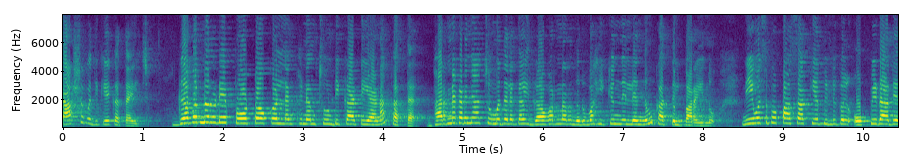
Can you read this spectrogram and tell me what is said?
രാഷ്ട്രപതിക്ക് കത്തയച്ചു. ഗവർണറുടെ പ്രോട്ടോകോൾ ലംഘനം ചൂണ്ടിക്കാട്ടിയാണ് കത്ത്. ഭരണഘടനാ ചുമതലകൾ ഗവർണർ നിർവഹിക്കുന്നില്ലെന്നും കത്തിൽ പറയുന്നു. നിയമസഭ പാസാക്കിയ ബില്ലുകൾ ഒപ്പിടാതെ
